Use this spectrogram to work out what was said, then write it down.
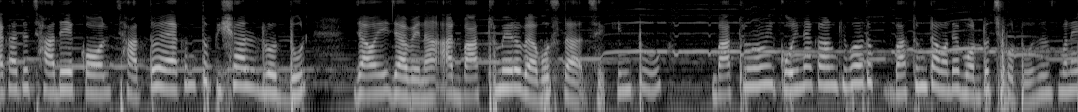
এক আছে ছাদে কল, ছাদ তো এখন তো বিশাল রোদ্দুর, যাওয়াই যাবে না। আর বাথরুমেরও ব্যবস্থা আছে। কিন্তু বাথরুম আমি করি না, কারণ কী বলতো? বাথরুমটা আমাদের বড্ড ছোট। মানে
